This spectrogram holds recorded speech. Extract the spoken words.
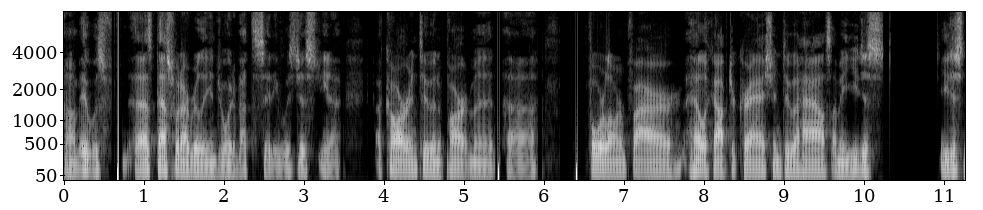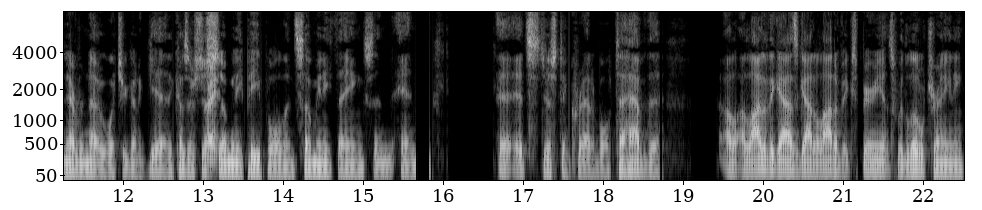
um, it was that's that's what I really enjoyed about the city was just you know a car into an apartment, uh, four alarm fire, a helicopter crash into a house. I mean, you just you just never know what you're going to get because there's just right. so many people and so many things and and it's just incredible to have the a, a, lot of the guys got a lot of experience with little training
